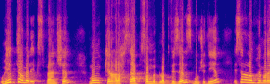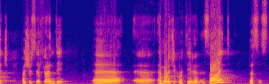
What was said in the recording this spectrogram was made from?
وهي بتعمل expansion ممكن على حساب some blood vessels موجودين يصير لهم hemorrhage فشو يصير في عندي؟ hemorrhagic material inside the cyst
